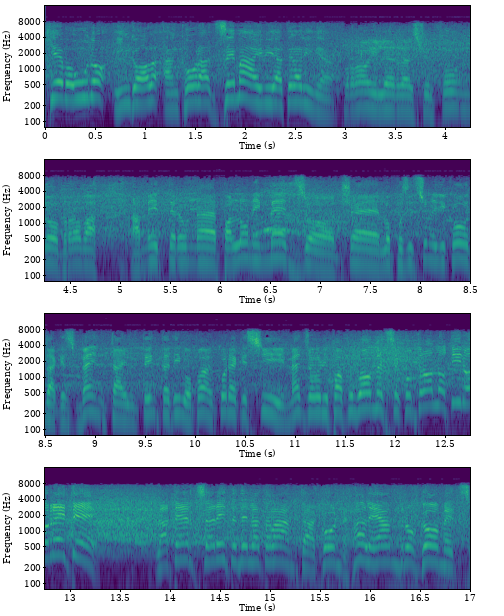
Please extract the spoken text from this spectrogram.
Chievo 1, in gol ancora Zemaili a te la linea. Freuler sul fondo prova a mettere un pallone in mezzo, c'è l'opposizione di coda che sventa il tentativo, poi ancora che sì, in mezzo con il Papu Gomez, controllo, tiro, rete! La terza rete dell'Atalanta con Alejandro Gomez.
